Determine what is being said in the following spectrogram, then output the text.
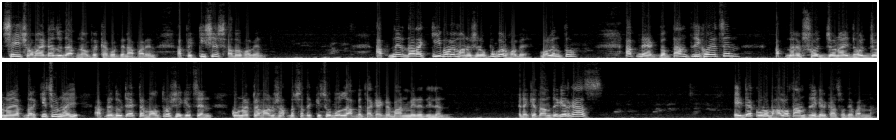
সেই সময়টা যদি আপনি অপেক্ষা করতে না পারেন, আপনি কিসের সাধক হবেন? আপনার দ্বারা কীভাবে মানুষের উপকার হবে? বলেন তো। আপনি একদম তান্ত্রিক হয়েছেন, আপনার সহ্য নাই, ধৈর্য নাই, আপনার কিছু নাই, আপনি দুইটা একটা মন্ত্র শিখেছেন, কোন একটা মানুষ আপনার সাথে কিছু বললে আপনি তাকে একটা বান মেরে দিলেন। এটা কি তান্ত্রিকের কাজ? এইটা কোনো ভালো তান্ত্রিকের কাজ হতে পারে না।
